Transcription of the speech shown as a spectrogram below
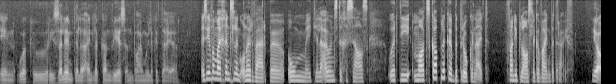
en ook hoe resilient hulle eintlik kan wees in baie moeilike tye. Is een van my gunsteling onderwerpe om met julle ouens te gesels oor die maatskaplike betrokkenheid van die plaaslike wynbedryf. Ja,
